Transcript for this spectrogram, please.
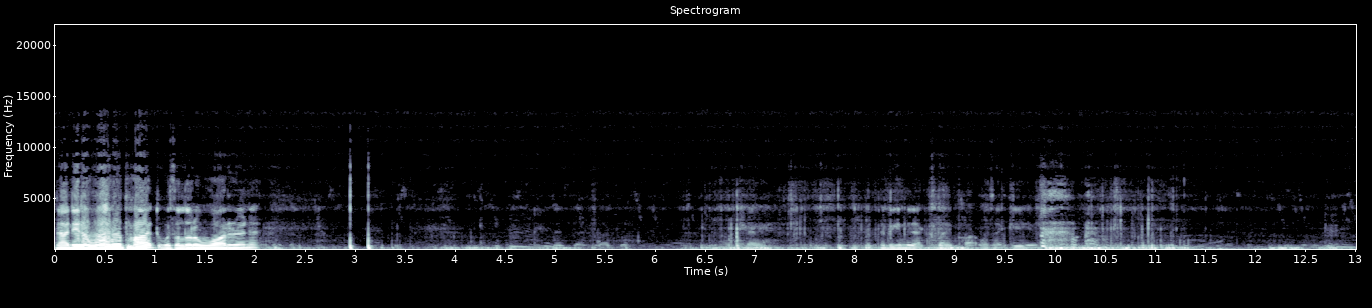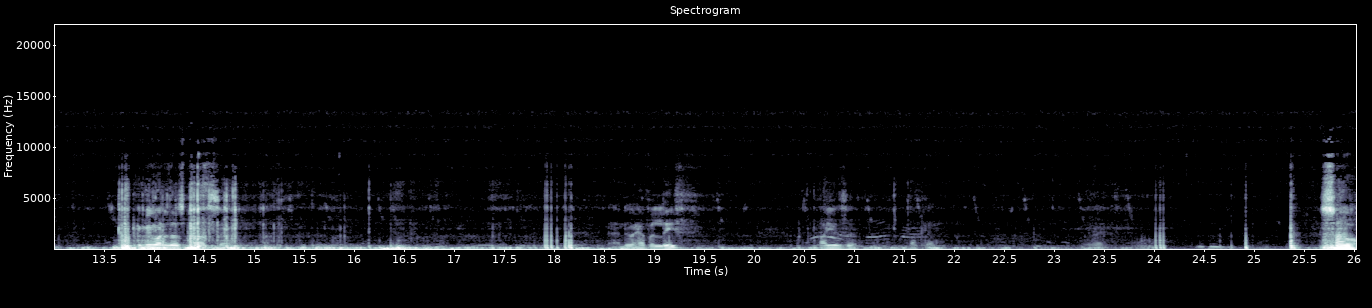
Now I need a water pot with a little water in it. Okay. Maybe give me that clay pot. What's that give? give me one of those pots, sir. And do I have a leaf? I'll use it. Okay. So,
